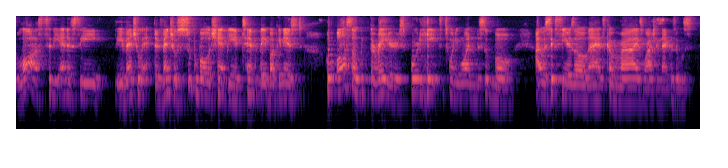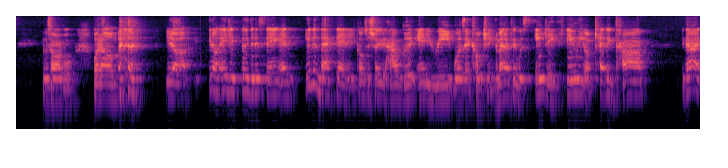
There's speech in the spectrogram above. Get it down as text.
lost to the NFC, the eventual the eventual Super Bowl champion Tampa Bay Buccaneers who also beat the Raiders 48 to 21 in the Super Bowl. I was 16 years old and I had to cover my eyes watching that because it was it was horrible. But um, you know, you know, AJ Feeley did his thing, and even back then, it goes to show you how good Andy Reid was at coaching. No matter if it was AJ Feeley or Kevin Kolb, the guy,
